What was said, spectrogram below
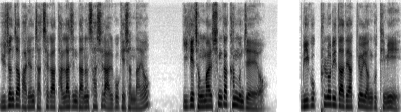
유전자 발현 자체가 달라진다는 사실 알고 계셨나요? 이게 정말 심각한 문제예요. 미국 플로리다 대학교 연구팀이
